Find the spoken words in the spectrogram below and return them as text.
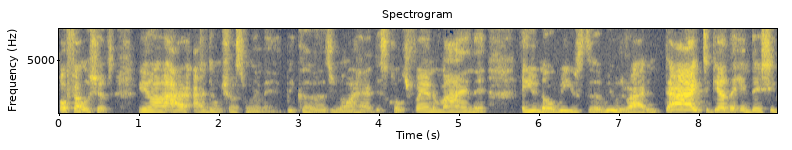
or fellowships. You know, I I don't trust women because you know I had this close friend of mine and and you know we used to we would ride and die together and then she.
